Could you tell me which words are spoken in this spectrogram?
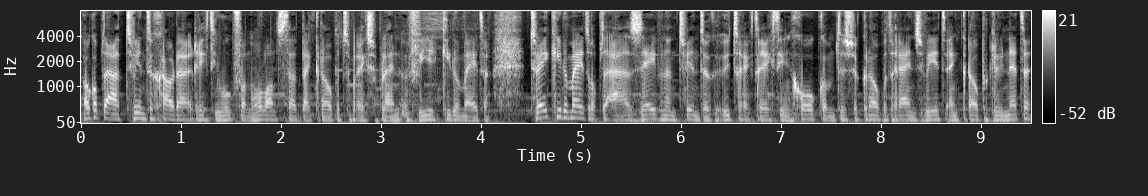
Ook op de A20 Gouda richting Hoek van Holland... staat bij knooppunt Terbrechtseplein 4 kilometer. 2 kilometer op de A27 Utrecht richting Gorkum... tussen knooppunt Rijnsweert en knooppunt Lunette.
